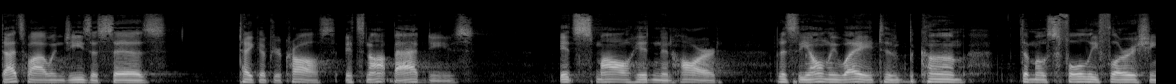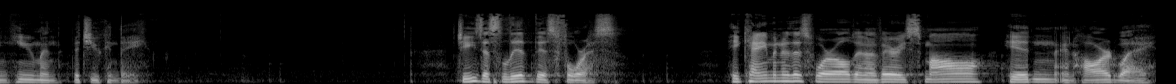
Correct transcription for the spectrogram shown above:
That's why when Jesus says, take up your cross, it's not bad news. It's small, hidden, and hard, but it's the only way to become the most fully flourishing human that you can be. Jesus lived this for us. He came into this world in a very small, hidden, and hard way.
